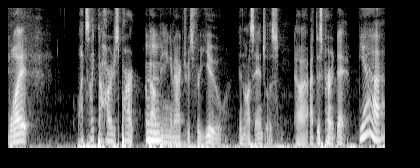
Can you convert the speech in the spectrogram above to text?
What? What's like the hardest part about Mm. being an actress for you in Los Angeles uh, at this current day? Yeah,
